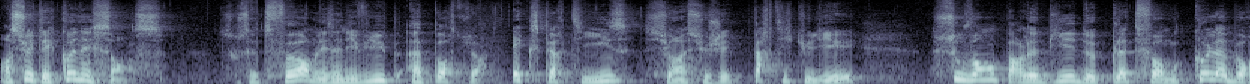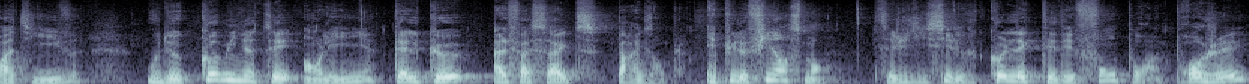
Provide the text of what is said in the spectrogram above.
Ensuite, les connaissances. Sous cette forme, les individus apportent leur expertise sur un sujet particulier, souvent par le biais de plateformes collaboratives ou de communautés en ligne, telles que AlphaSites par exemple. Et puis le financement. Il s'agit ici de collecter des fonds pour un projet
